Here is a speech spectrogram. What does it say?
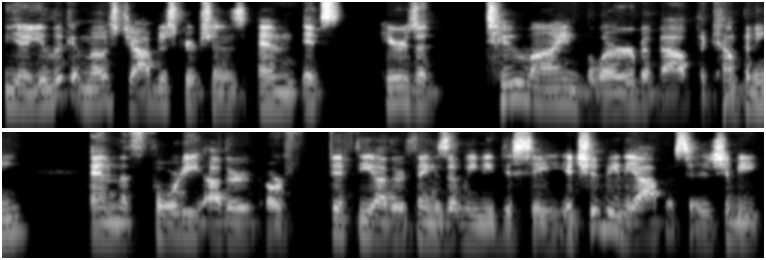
you know, you look at most job descriptions and it's here's a two line blurb about the company and the 40 other or 50 other things that we need to see. It should be the opposite. It should be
